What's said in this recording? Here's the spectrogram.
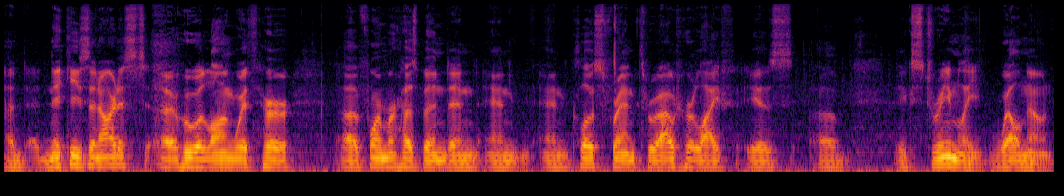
Uh, Niki's an artist uh, who, along with her uh, former husband and, and, and close friend throughout her life, is uh, extremely well known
